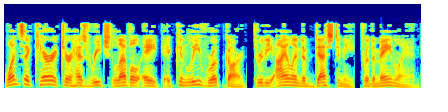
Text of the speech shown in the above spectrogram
Once a character has reached level 8 it can leave Rookgaard, through the Island of Destiny, for the mainland.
